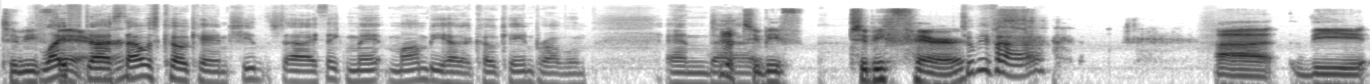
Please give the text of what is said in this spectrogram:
to be fair. life fair, dust. That was cocaine. She, uh, I think, Ma- Mombi had a cocaine problem, and uh, to be to be fair, to be fair, uh, the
